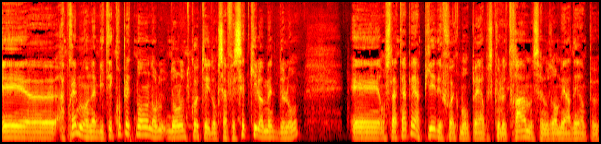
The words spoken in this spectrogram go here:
Et euh, après, nous, on habitait complètement dans l'autre côté. Donc, ça fait 7 kilomètres de long. Et on se la tapait à pied des fois avec mon père, parce que le tram, ça nous emmerdait un peu.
